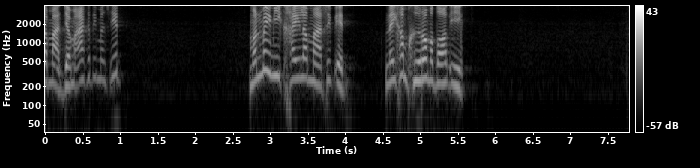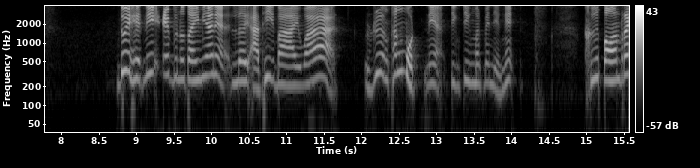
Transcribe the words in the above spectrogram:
ละหมาดจามะกันที่มัสยิด มันไม่มีใครละหมาดสิบเอ็ดในค่ำคืนรอมฎอนอีก ด้วยเหตุนี้เอบนุตัยมียเนี่ยเลยอธิบายว่าเรื่องทั้งหมดเนี่ยจริง ๆ มันเป็นอย่างนี้ คือตอนแร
